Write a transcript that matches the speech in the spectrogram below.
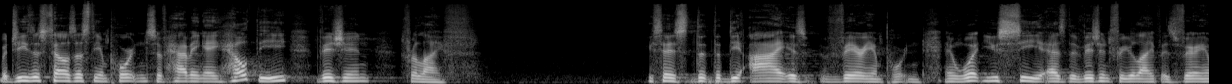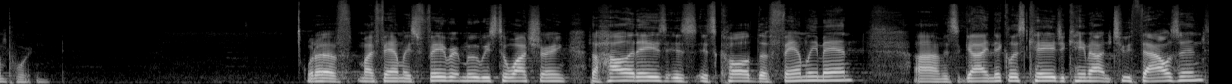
But Jesus tells us the importance of having a healthy vision for life. He says that the, the eye is very important, and what you see as the vision for your life is very important. One of my family's favorite movies to watch during the holidays is it's called The Family Man. Um, it's a guy, Nicolas Cage. It came out in 2000.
